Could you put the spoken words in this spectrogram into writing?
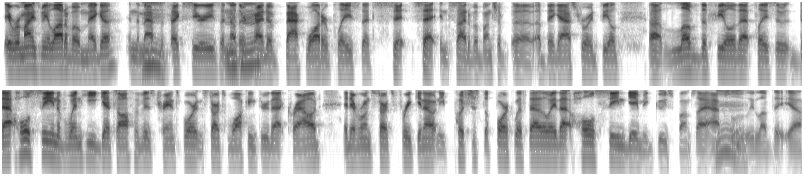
It reminds me a lot of Omega in the Mass Mm. Effect series, another Mhm. kind of backwater place that's sit, set inside of a bunch of uh, a big asteroid field. Uh, love the feel of that place. It that whole scene of when he gets off of his transport and starts walking through that crowd, and everyone starts freaking out, and he pushes the forklift out of the way. That whole scene gave me goosebumps. I Mm. absolutely loved it. Yeah.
